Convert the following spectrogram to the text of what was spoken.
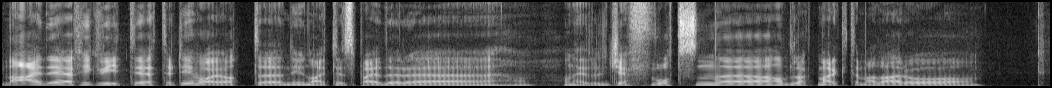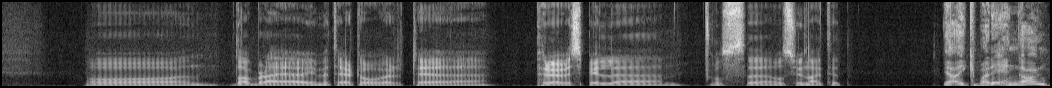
Nei, det jeg fikk vite i ettertid, var jo at en United-speider eh, Han het vel Jeff Watson, hadde lagt merke til meg der, og, og da ble jeg invitert over til prøvespill hos, hos United. Ja, ikke bare én gang.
